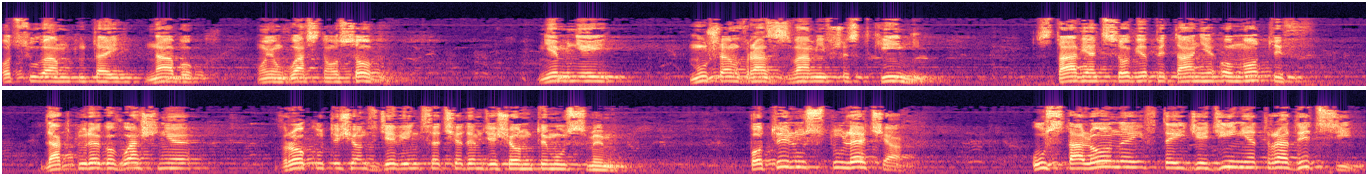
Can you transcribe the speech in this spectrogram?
Odsuwam tutaj na bok moją własną osobę. Niemniej muszę wraz z wami wszystkimi stawiać sobie pytanie o motyw, dla którego właśnie w roku 1978 po tylu stuleciach ustalonej w tej dziedzinie tradycji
